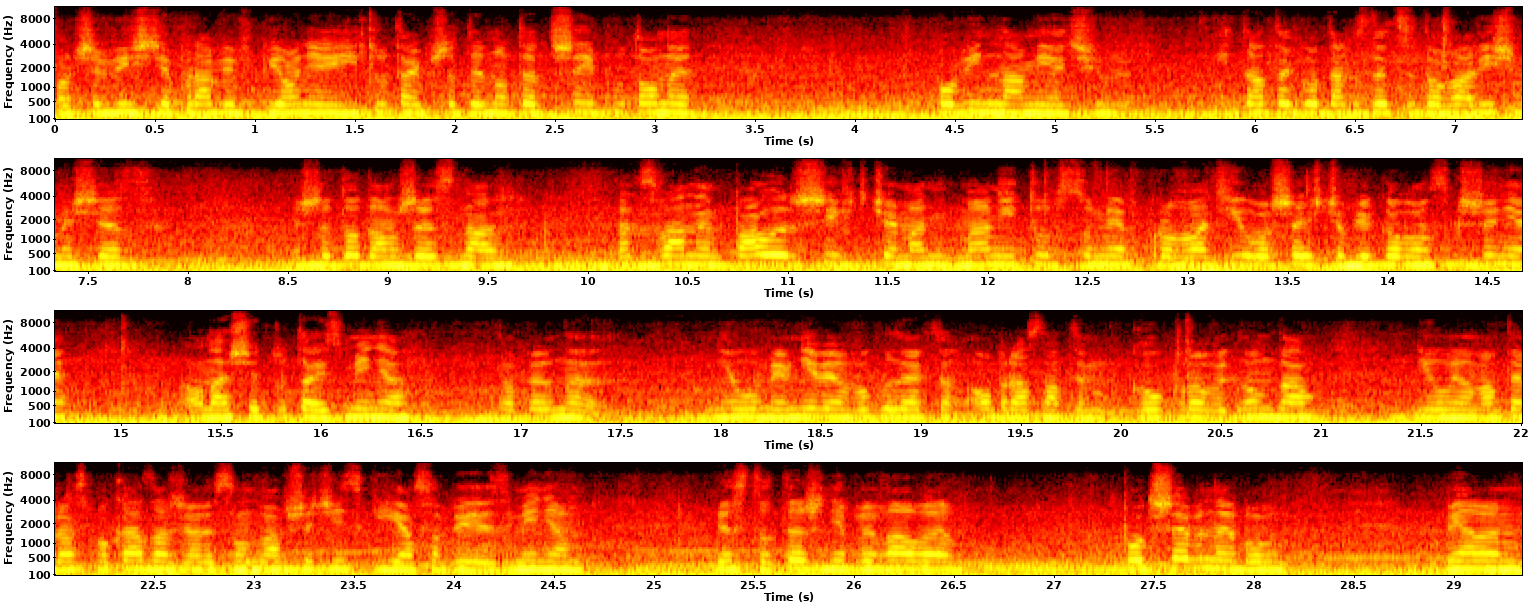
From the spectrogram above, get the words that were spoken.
oczywiście prawie w pionie i tutaj przy tym, no te 3,5 tony powinna mieć i dlatego tak zdecydowaliśmy się. Jeszcze dodam, że jest na tak zwanym power shifcie Man- Manitou w sumie wprowadziło sześciobiegową skrzynię. Ona się tutaj zmienia zapewne nie umiem, nie wiem w ogóle jak ten obraz na tym GoPro wygląda. Nie umiem wam teraz pokazać, ale są dwa przyciski, ja sobie je zmieniam. Jest to też niebywałe potrzebne, bo miałem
